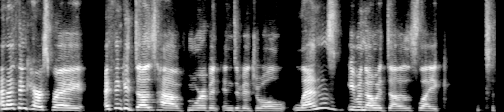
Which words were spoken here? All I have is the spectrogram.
and I think hairspray, I think it does have more of an individual lens, even though it does like to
